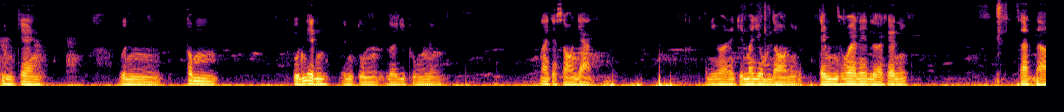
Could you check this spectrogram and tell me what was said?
อุ่นแกงอุ่นต้มตุ๋นเอ็นเอ็นตุ๋นเหลืออยู่ถุงหนึ่งน่าจะสองอย่าง วันนี้วันนี้กินมะยมดองนี่เต็มถ้วยนี่เหลือแค่นี้ซัดเอา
